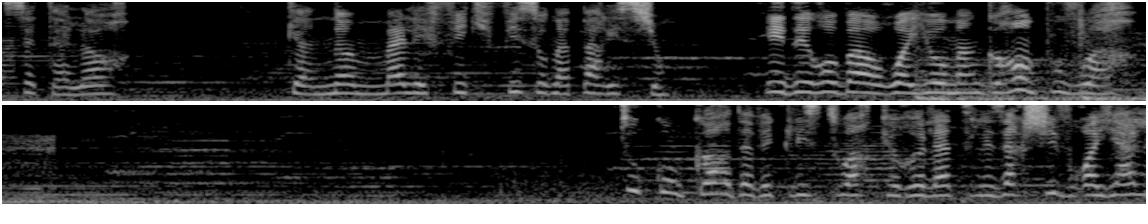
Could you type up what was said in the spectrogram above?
C'est alors qu'un homme maléfique fit son apparition et déroba au royaume un grand pouvoir. Tout concorde avec l'histoire que relatent les archives royales.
